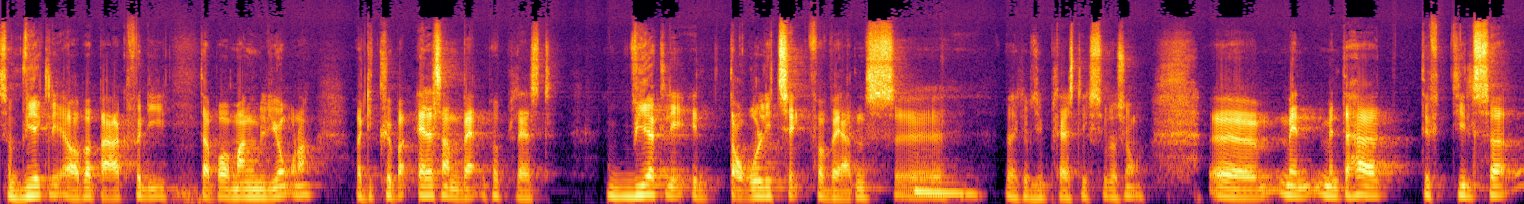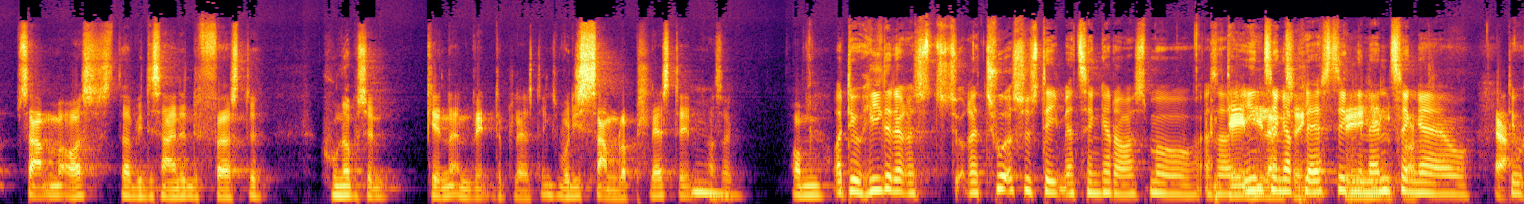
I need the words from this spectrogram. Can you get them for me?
som virkelig er op ad bakke, fordi der bor mange millioner, og de køber alle sammen vand på plast. Virkelig en dårlig ting for verdens øh, mm. hvad kan man sige, plastiksituation. Øh, men, men der har de så sammen med os, der har vi designet det første 100% genanvendte plast, ikke? hvor de samler plast ind, mm. og så om... Og det er jo hele det der retursystem, jeg tænker, der også må... Altså, en ting er plastik, en anden ting er jo... Ja. Det er jo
